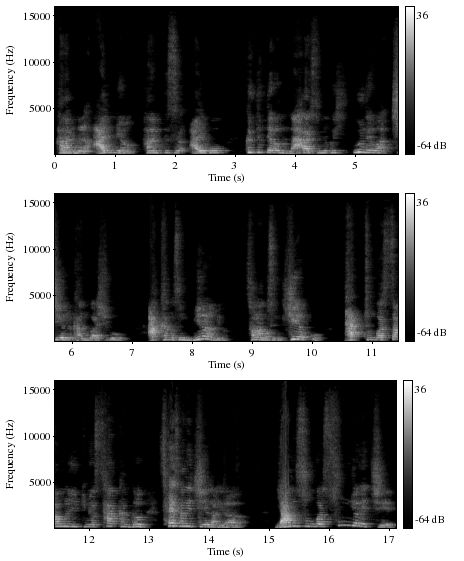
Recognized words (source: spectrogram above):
하나님을 알며 하나님 뜻을 알고 그 뜻대로 나아갈 수 있는 그 은혜와 지혜를 간구하시고 악한 것은 미련하며 선한 것은 지혜롭고 다툼과 싸움을 일으키며 사악한 그런 세상의 지혜가 아니라 양순과 순결의 지혜,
